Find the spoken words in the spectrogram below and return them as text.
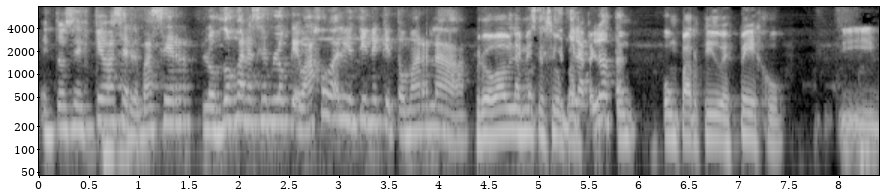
Entonces, ¿qué va a hacer? ¿Va a ser, los dos van a ser bloque bajo o alguien tiene que tomar la, Probablemente sea un, la pelota? un, partido espejo y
